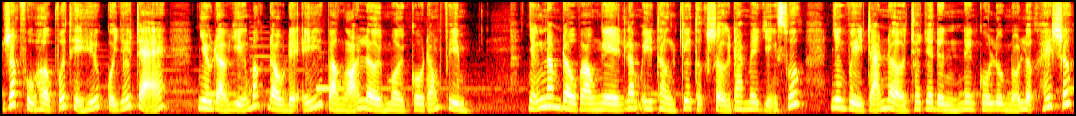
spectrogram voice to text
rất phù hợp với thị hiếu của giới trẻ. Nhiều đạo diễn bắt đầu để ý và ngỏ lời mời cô đóng phim. Những năm đầu vào nghề, Lâm Y Thần chưa thực sự đam mê diễn xuất, nhưng vì trả nợ cho gia đình nên cô luôn nỗ lực hết sức.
